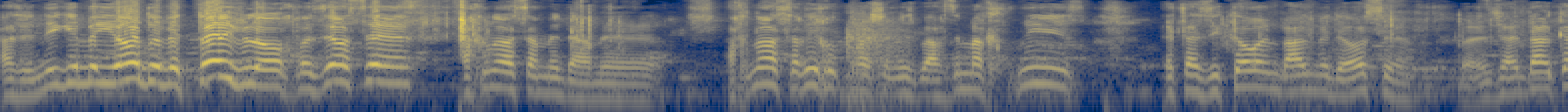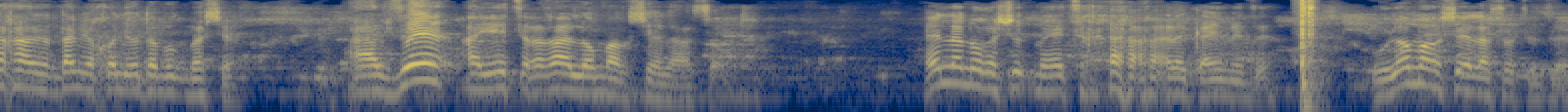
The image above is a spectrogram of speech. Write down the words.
אז ניגם ביודו וטויב לוך, וזה עושה אחנועס המדמה. אחנועס אריכו כמו שמזבח, זה מכניס את הזיכרון בעל מדעוסר. שאדם- ככה אדם יכול להיות דבוק בשם. על זה היצר הרע לא מרשה לעשות. אין לנו רשות מהיצר הרע לקיים את זה. הוא לא מרשה לעשות את זה.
